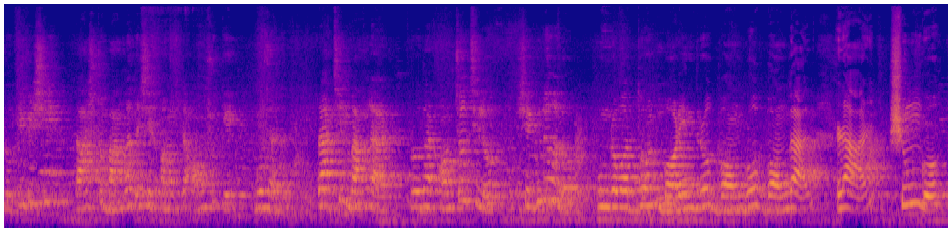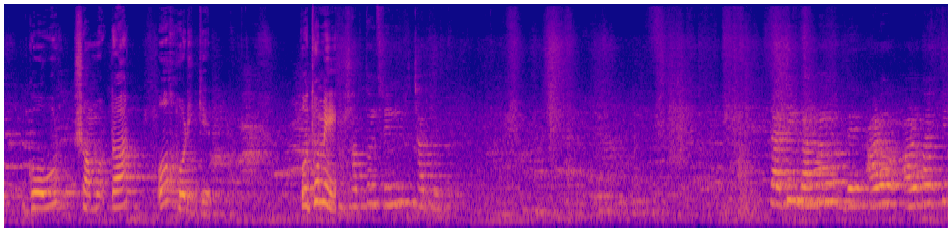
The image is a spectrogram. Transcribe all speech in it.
প্রতিবেশী রাষ্ট্র বাংলাদেশের অনেকটা অংশকে বোঝায়। প্রাচীন বাংলার প্রধান অঞ্চল ছিল, সেগুলো হলো পুণ্ডবর্ধন বরেন্দ্র, বঙ্গ, বঙ্গাল, রাঢ়, শুঙ্গ, গৌড়, সমতট ও হরিকের প্রথমে সপ্তম শ্রেণির ছাত্র। প্রাচীন বাংলার মধ্যে আরও আরও কয়েকটি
